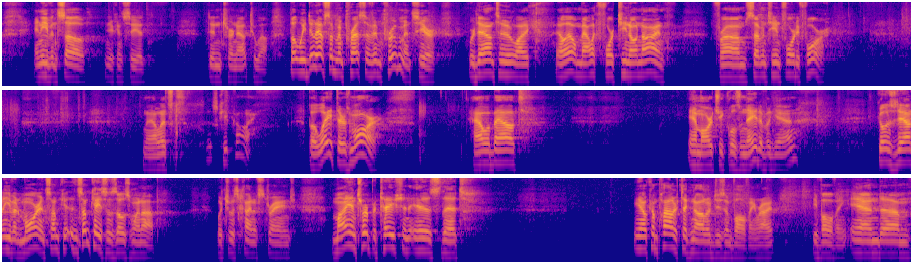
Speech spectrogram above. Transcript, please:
And even so, you can see it didn't turn out too well. But we do have some impressive improvements here. We're down to like LL malloc 1409 from 1744. Now let's, let's keep going. But wait, there's more. How about march equals native again? Goes down even more. In some, in some cases, those went up, which was kind of strange. My interpretation is that, you know, compiler technology is evolving, right? Evolving. And, um,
